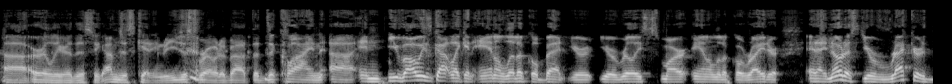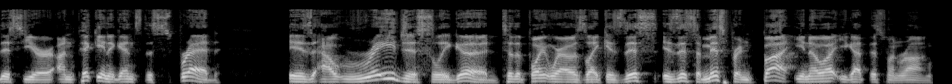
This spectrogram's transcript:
uh, earlier this week. I'm just kidding. but You just wrote about the decline. Uh, and you've always got like an analytical bent. You're, you're a really smart analytical writer. And I noticed your record this year on picking against the spread is outrageously good to the point where I was like, is this, is this a misprint? But you know what? You got this one wrong.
